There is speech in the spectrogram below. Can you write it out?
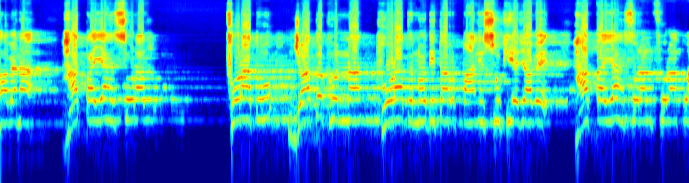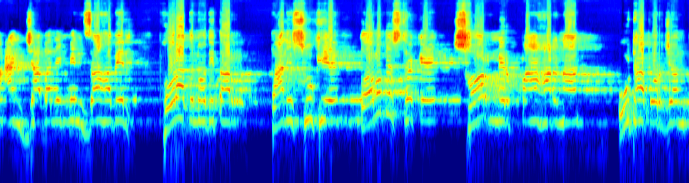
হবে না, হাত্তা ইয়াহসুরাল ফোরাতু যতক্ষণ না ফোরাত নদী তার পানি শুকিয়ে যাবে। হাত্তা ইয়াহসুরাল ফোরাতু আন জাবালিন মিন জাহাবিন। ফোরাত নদী তার পানি শুকিয়ে তলদেশ থেকে স্বর্ণের পাহাড় না উঠা পর্যন্ত,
